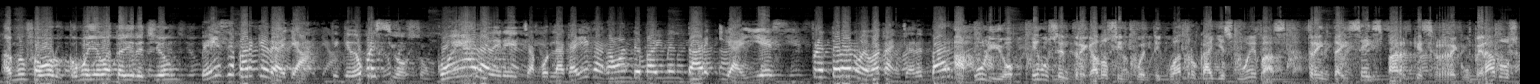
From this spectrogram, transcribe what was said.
Hazme un favor, ¿cómo lleva esta dirección? Ve ese parque de allá, que quedó precioso. Coge a la derecha por la calle que acaban de pavimentar y ahí es, frente a la nueva A julio hemos entregado 54 calles nuevas, 36 parques recuperados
